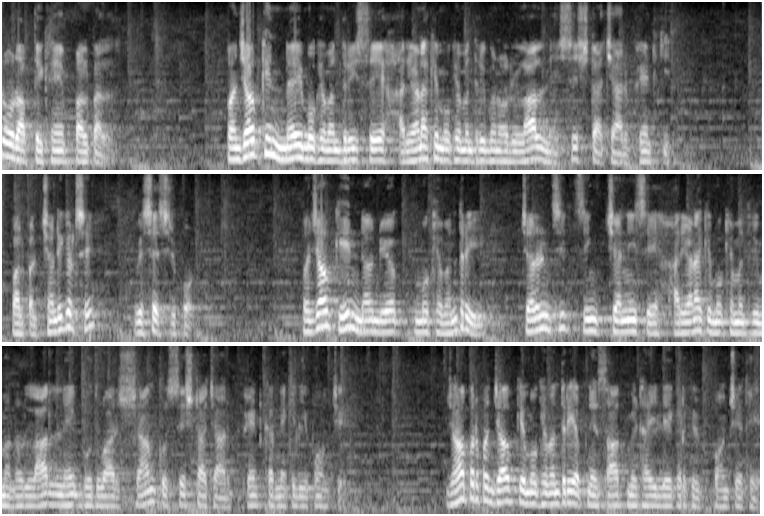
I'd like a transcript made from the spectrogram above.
और आप देख रहे हैं पल पल। पंजाब के नए मुख्यमंत्री से हरियाणा के मुख्यमंत्री मनोहर लाल ने शिष्टाचार भेंट की। पल पल चंडीगढ़ से विशेष रिपोर्ट। पंजाब के नवनियुक्त मुख्यमंत्री चरणजीत सिंह चन्नी से हरियाणा के मुख्यमंत्री मनोहर लाल ने बुधवार शाम को शिष्टाचार भेंट करने के लिए पहुँचे, जहाँ पर पंजाब के मुख्यमंत्री अपने साथ मिठाई लेकर के पहुँचे थे।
